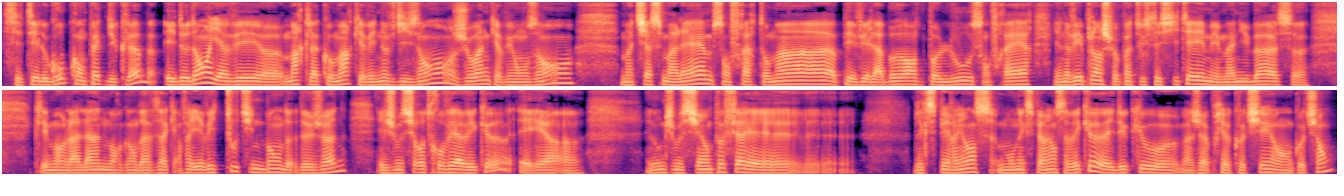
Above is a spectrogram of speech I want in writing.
C'était le groupe compète du club. Et dedans, il y avait euh, Marc Lacomar qui avait 9-10 ans, Johan qui avait 11 ans, Mathias Malem, son frère Thomas, PV Laborde, Paul Lou, son frère. Il y en avait plein, je peux pas tous les citer, mais Manu Bass, euh, Clément Lalanne, Morgan Davzac. Enfin, il y avait toute une bande de jeunes. Et je me suis retrouvé avec eux. Et, euh, donc, je me suis un peu fait l'expérience, mon expérience avec eux. Et du coup, bah, j'ai appris à coacher en coachant.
